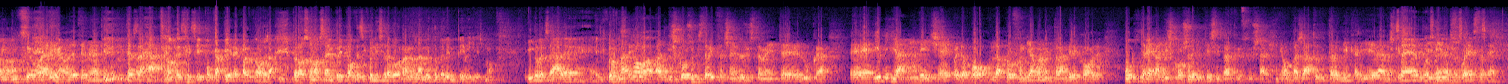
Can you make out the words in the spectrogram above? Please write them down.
riduzione arriviamo a determinati. Esatto, si, si può capire qualcosa, però sono sempre ipotesi, quindi si lavora nell'ambito dell'empirismo dove sale il Tornando al discorso che stavi facendo giustamente Luca, eh, io negli anni invece, poi dopo l'approfondiamo in entrambe le cose, oltre al discorso dell'intensità che tu sai, ho basato tutta la mia carriera, la scrittura certo, di certo, su questo. Certo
